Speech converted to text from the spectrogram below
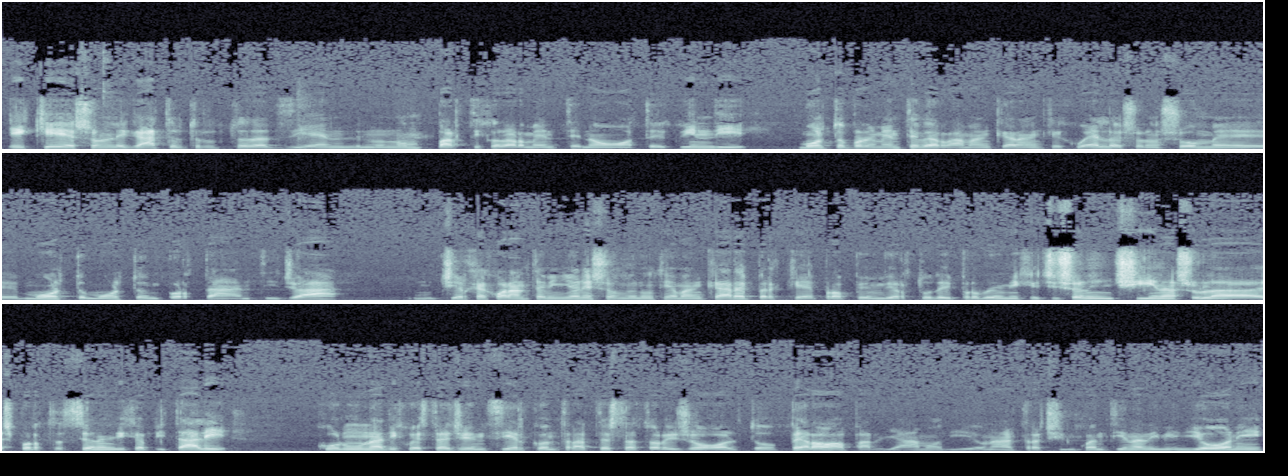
e che sono legate oltretutto ad aziende non particolarmente note quindi molto probabilmente verrà a mancare anche quello e sono somme molto molto importanti. Già circa 40 milioni sono venuti a mancare perché proprio in virtù dei problemi che ci sono in Cina sulla esportazione di capitali con una di queste agenzie il contratto è stato risolto, però parliamo di un'altra cinquantina di milioni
